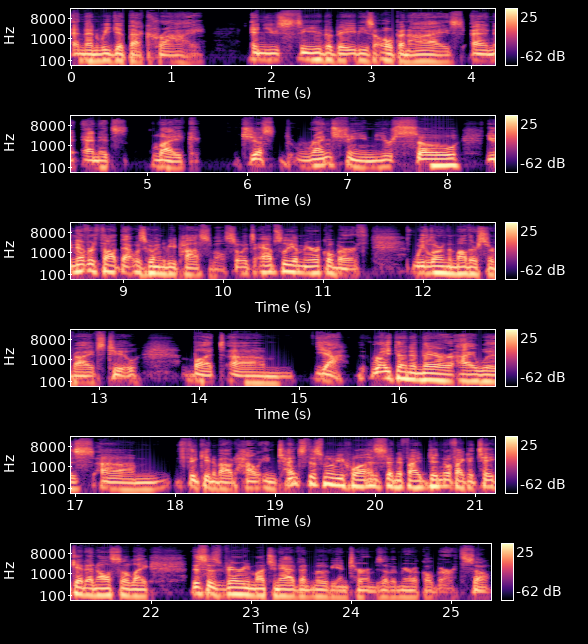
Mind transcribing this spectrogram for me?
And then we get that cry and you see the baby's open eyes and, and it's like just wrenching. You're so, you never thought that was going to be possible. So it's absolutely a miracle birth. We learn the mother survives too. But, um, yeah, right then and there, I was um, thinking about how intense this movie was, and if I didn't know if I could take it, and also like this is very much an Advent movie in terms of a miracle birth. So,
